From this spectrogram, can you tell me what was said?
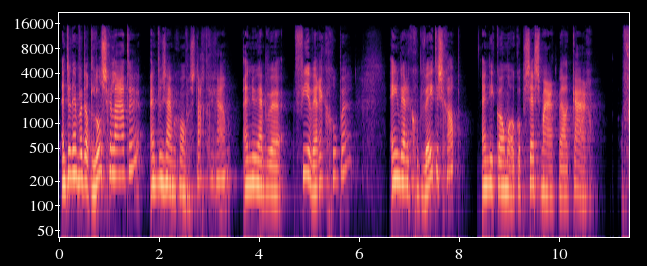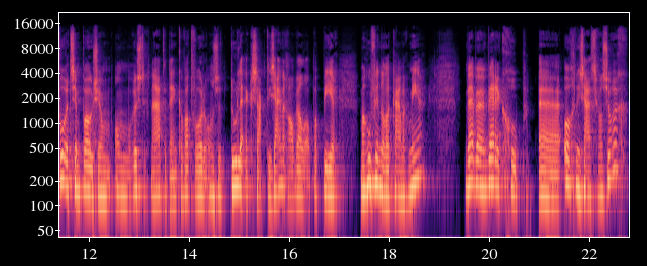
En toen hebben we dat losgelaten. En toen zijn we gewoon van start gegaan. En nu hebben we vier werkgroepen. Eén werkgroep wetenschap. En die komen ook op 6 maart bij elkaar voor het symposium om rustig na te denken. Wat worden onze doelen exact? Die zijn er al wel op papier. Maar hoe vinden we elkaar nog meer? We hebben een werkgroep eh, organisatie van zorg.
